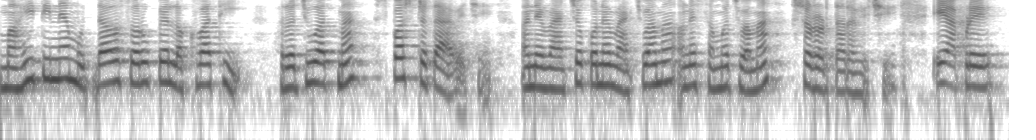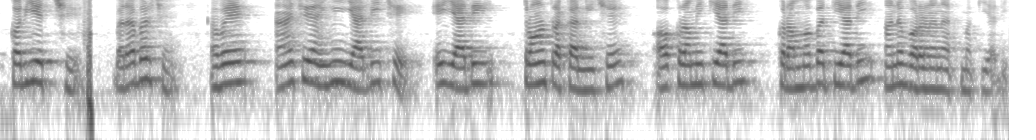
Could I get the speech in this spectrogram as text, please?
માહિતીને મુદ્દાઓ સ્વરૂપે લખવાથી રજૂઆતમાં સ્પષ્ટતા આવે છે અને વાંચકોને વાંચવામાં અને સમજવામાં સરળતા રહે છે. એ આપણે કરીએ જ છીએ. બરાબર છે? હવે આ જે અહીં યાદી છે, એ યાદી ત્રણ પ્રકારની છે. અક્રમિક યાદી ક્રમબદ્ધ યાદી અને વર્ણનાત્મક યાદી.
